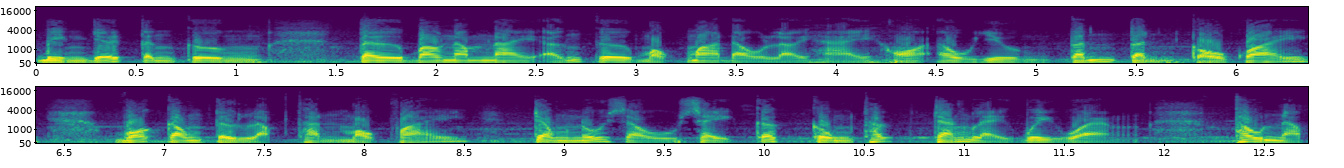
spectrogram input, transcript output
biên giới Tân Cương. Từ bao năm nay ẩn cư một ma đầu lợi hại họ Âu Dương, tính tình cổ quái, võ công tự lập thành một phái, trong núi sâu xây cất cung thất tráng lệ quy hoàng thâu nạp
